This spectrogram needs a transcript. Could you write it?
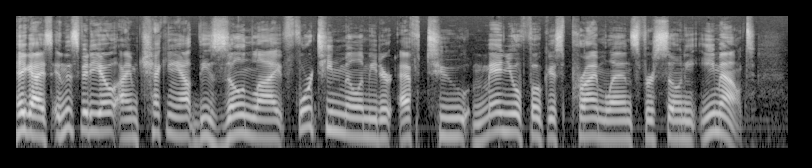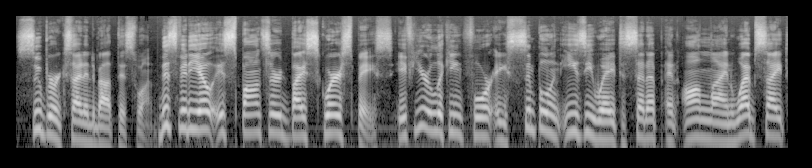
Hey guys, in this video I'm checking out the Zonlai 14mm f2 manual focus prime lens for Sony E-mount. Super excited about this one. This video is sponsored by Squarespace. If you're looking for a simple and easy way to set up an online website,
